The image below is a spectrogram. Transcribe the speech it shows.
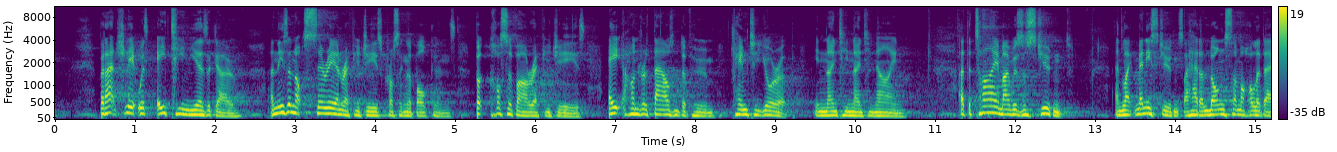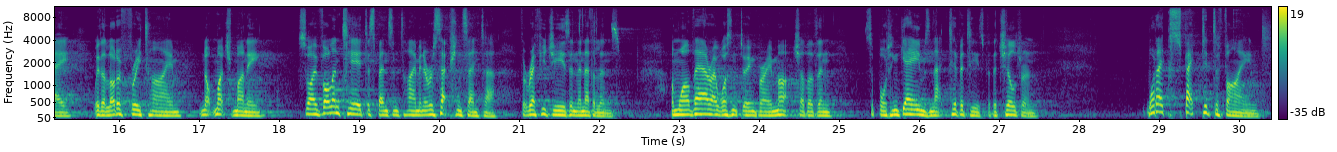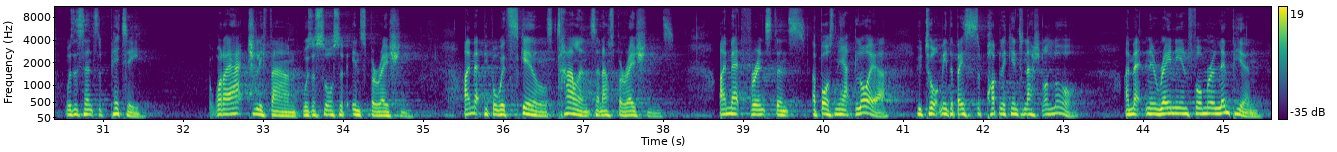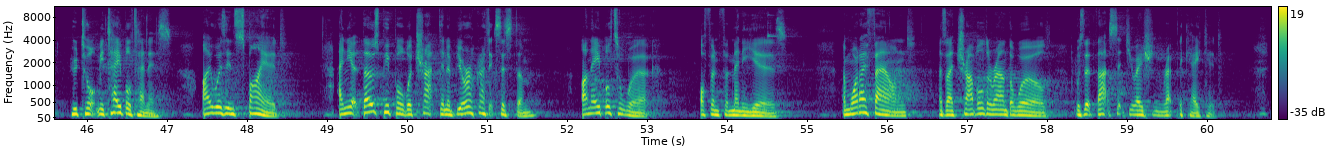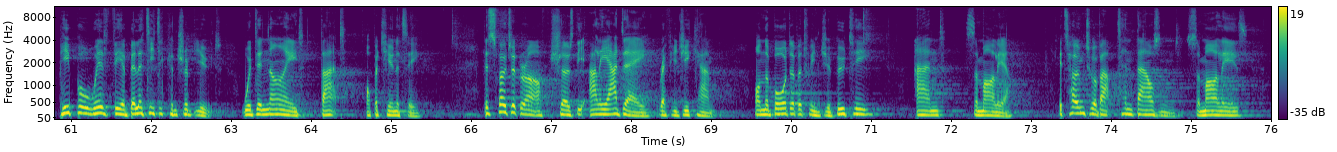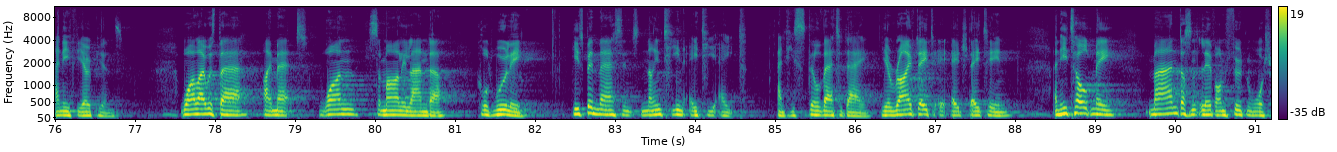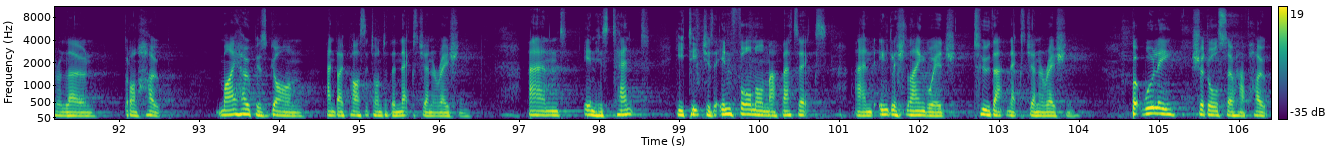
but actually it was 18 years ago. And these are not Syrian refugees crossing the Balkans, but Kosovar refugees, 800,000 of whom came to Europe in 1999. At the time, I was a student, and like many students, I had a long summer holiday with a lot of free time, not much money, so I volunteered to spend some time in a reception center for refugees in the Netherlands. And while there, I wasn't doing very much other than supporting games and activities for the children. What I expected to find was a sense of pity, but what I actually found was a source of inspiration. I met people with skills, talents, and aspirations. I met, for instance, a Bosniak lawyer who taught me the basis of public international law. I met an Iranian former Olympian who taught me table tennis. I was inspired. And yet, those people were trapped in a bureaucratic system unable to work, often for many years. And what I found as I traveled around the world was that that situation replicated. People with the ability to contribute were denied that opportunity. This photograph shows the Ali Addeh refugee camp on the border between Djibouti and Somalia. It's home to about 10,000 Somalis and Ethiopians. While I was there, I met one Somalilander called Wuli, He's been there since 1988, and he's still there today. He arrived at aged 18, and he told me, Man doesn't live on food and water alone, but on hope. My hope is gone, and I pass it on to the next generation. And in his tent, he teaches informal mathematics and English language to that next generation. But Wuli should also have hope.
